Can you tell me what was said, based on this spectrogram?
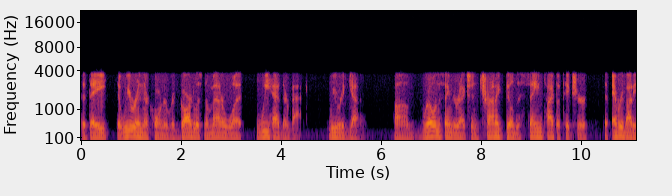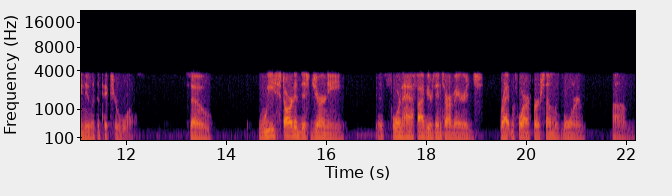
that they that we were in their corner regardless no matter what we had their back we were together um, row in the same direction trying to build the same type of picture that everybody knew what the picture was so we started this journey four and a half five years into our marriage right before our first son was born um,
